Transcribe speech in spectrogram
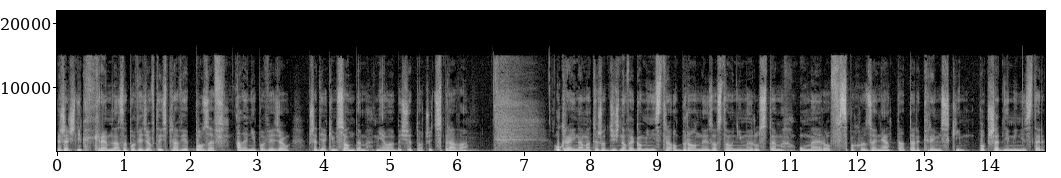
Rzecznik Kremla zapowiedział w tej sprawie pozew, ale nie powiedział, przed jakim sądem miałaby się toczyć sprawa. Ukraina ma też od dziś nowego ministra obrony. Został nim Rustem Umerow z pochodzenia Tatar Krymski. Poprzedni minister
